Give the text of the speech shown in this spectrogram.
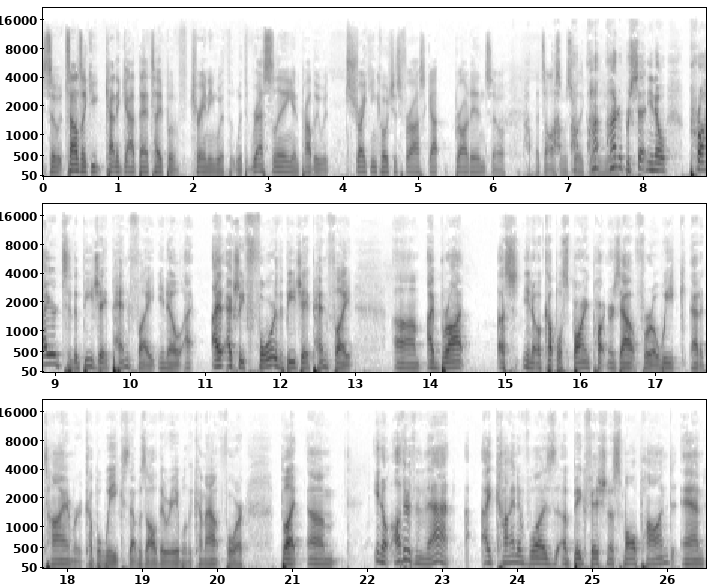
so it sounds like you kind of got that type of training with with wrestling and probably with striking coaches Firas got brought in. So that's awesome. It's really cool. Hundred percent. You know, prior to the BJ Penn fight, you know, I, I actually for the BJ Penn fight, um, I brought a, you know a couple sparring partners out for a week at a time or a couple weeks. That was all they were able to come out for. But um, you know, other than that, I kind of was a big fish in a small pond. And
